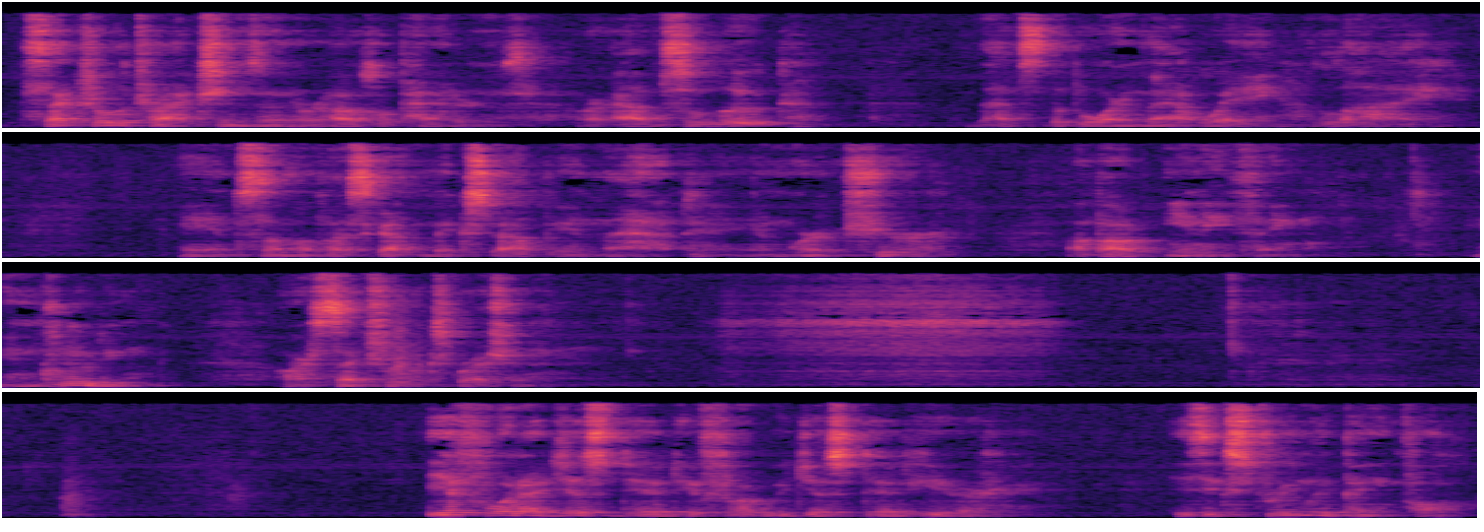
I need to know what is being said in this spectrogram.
Sexual attractions and arousal patterns are absolute. That's the born that way lie. And some of us got mixed up in that and weren't sure about anything, including our sexual expression. if what I just did, if what we just did here is extremely painful,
